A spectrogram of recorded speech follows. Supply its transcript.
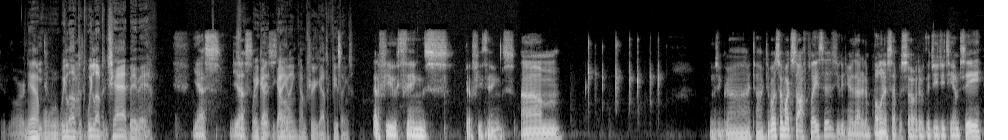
Good lord. yeah, we we love to we love to chat, baby. Yes. Yes. What you got? You got so- anything? I'm sure you got a few things. Got a few things. Got a few things. Um, losing ground. I talked about. So I watched Soft Places. You can hear that in a bonus episode of the GGTMC.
